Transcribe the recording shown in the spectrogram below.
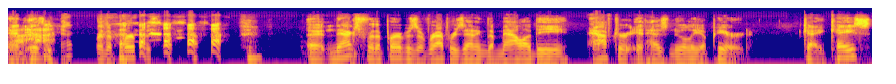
And is it for the purpose of uh, next, for the purpose of representing the malady after it has newly appeared. Okay, case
